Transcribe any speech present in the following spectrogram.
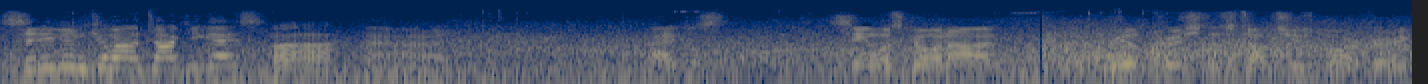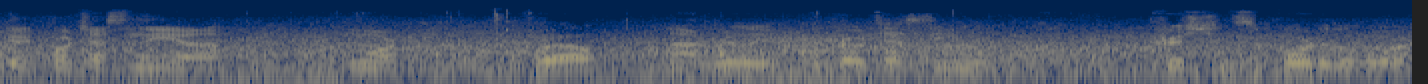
City didn't come out and talk to you guys? Uh-uh. Huh, all right. All right, just seeing what's going on. Real Christians don't choose war. Very good. Protesting the, uh, the war. Well, Not really. We're protesting Christian support of the war.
